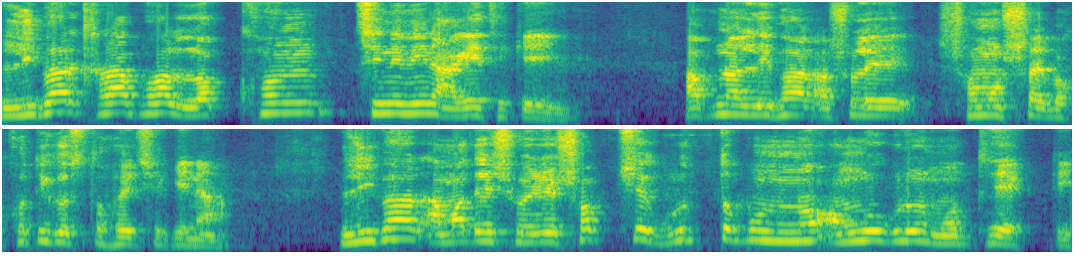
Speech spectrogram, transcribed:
লিভার খারাপ হওয়ার লক্ষণ চিনে নিন আগে থেকেই। আপনার লিভার আসলে সমস্যায় বা ক্ষতিগ্রস্ত হয়েছে কিনা? লিভার আমাদের শরীরের সবচেয়ে গুরুত্বপূর্ণ অঙ্গগুলোর মধ্যে একটি।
